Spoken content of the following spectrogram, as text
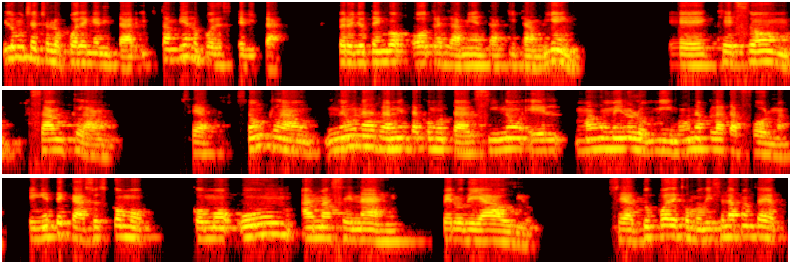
y los muchachos lo pueden editar y tú también lo puedes editar. Pero yo tengo otra herramienta aquí también, que son SoundCloud. O sea, SoundCloud no es una herramienta como tal, sino el más o menos lo mismo, una plataforma. En este caso es como, como un almacenaje, pero de audio. O sea, tú puedes, como dice la pantalla,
